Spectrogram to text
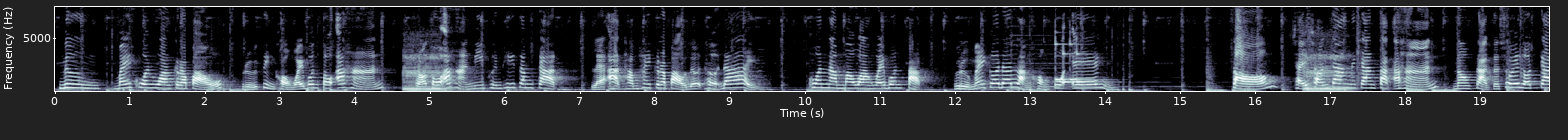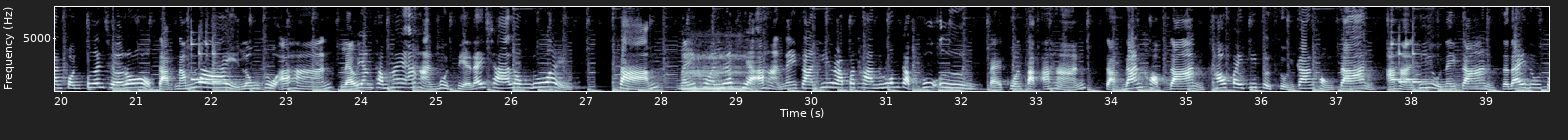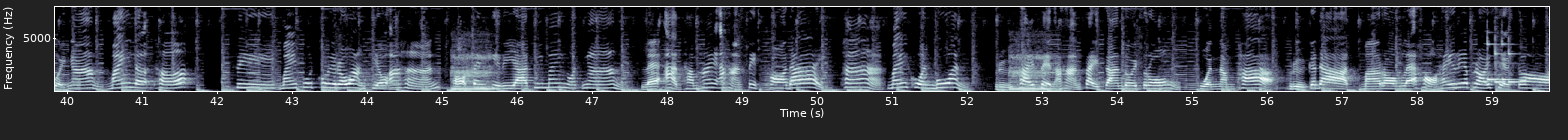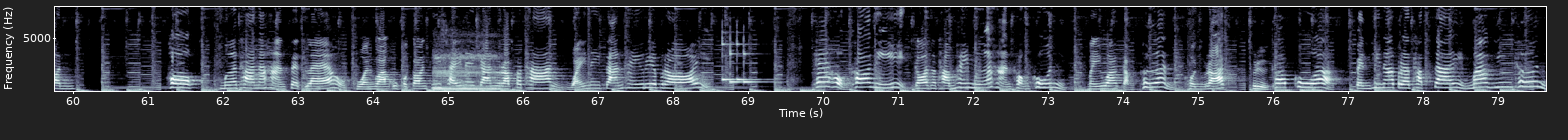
1. ไม่ควรวางกระเป๋า หรือสิ่งของไว้บนโต๊ะอาหาร เพราะโต๊ะอาหารมีพื้นที่จำกัด และอาจทำให้กระเป๋าเลอะเทอะได้ ควรนำมาวางไว้บนตัก หรือไม่ก็ด้านหลังของตัวเอง 2. ใช้ช้อนกลางในการตักอาหาร นอกจากจะช่วยลดการปนเปื้อนเชื้อโรคจากน้ำลายลงสู่อาหาร แล้วยังทำให้อาหารบูดเสียได้ช้าลงด้วย 3. ไม่ควรเลือกเขี่ยอาหารในจานที่รับประทานร่วมกับผู้อื่น แต่ควรตักอาหาร จากด้านขอบจานเข้าไปที่จุดศูนย์กลางของจาน อาหารที่อยู่ในจานจะได้ดูสวยงาม ไม่เลอะเทอะ 4. ไม่พูดคุยระหว่างเคี้ยวอาหาร เพราะเป็นกิริยาที่ไม่งดงาม และอาจทำให้อาหารติดคอได้ 5. ไม่ควรบ้วน หรือคลายเศษอาหารใส่จานโดยตรง ควรนำผ้า หรือกระดาษมารองและห่อให้เรียบร้อยเสียก่อน 6. เมื่อทานอาหารเสร็จแล้ว ควรวางอุปกรณ์ที่ใช้ในการรับประทาน ไว้ในจานให้เรียบร้อย แค่ 6 ข้อนี้ก็จะทำให้มื้ออาหารของคุณ ไม่ว่ากับเพื่อน คนรัก หรือครอบครัว เป็นที่น่าประทับใจมากยิ่งขึ้น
